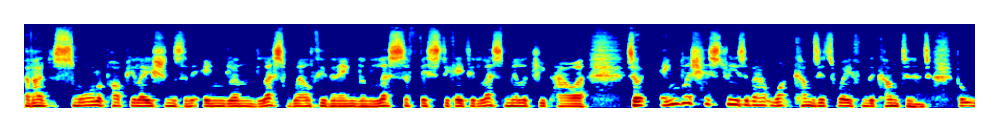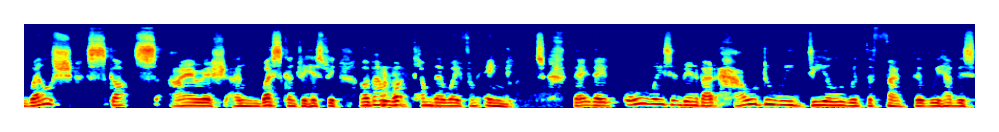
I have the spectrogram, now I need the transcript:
have had smaller populations than England, less wealthy than England, less sophisticated, less military power. So English history is about what comes its way from the continent, but Welsh, Scots, Irish, and West Country history are about what come their way from England. They, they've always been about how do we deal with the fact that we have this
